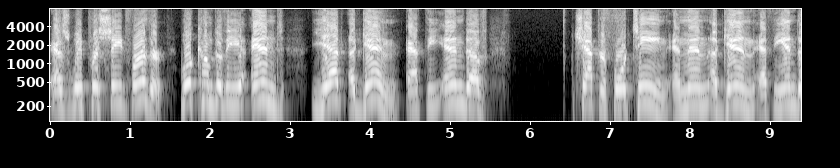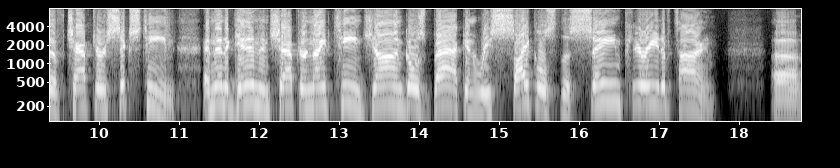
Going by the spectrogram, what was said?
As we proceed further, we'll come to the end yet again at the end of chapter 14, and then again at the end of chapter 16, and then again in chapter 19, John goes back and recycles the same period of time. Uh,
